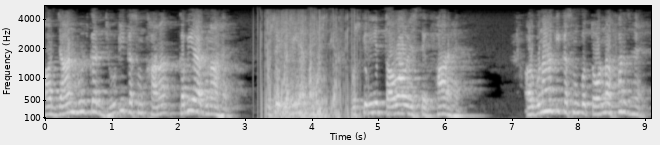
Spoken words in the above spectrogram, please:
اور جان بوجھ کر جھوٹی قسم کھانا کبھی گناہ ہے۔ اسے اس کے لیے توبہ و استغفار ہے۔ اور گناہ کی قسم کو توڑنا فرض ہے۔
